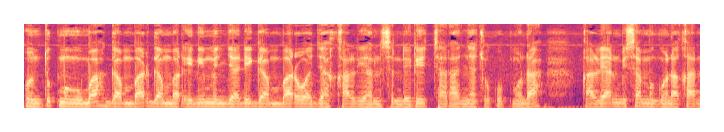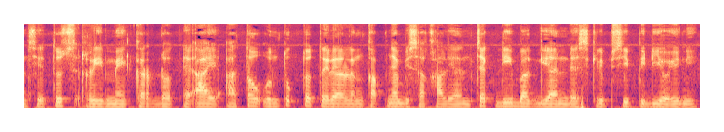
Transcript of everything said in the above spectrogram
Untuk mengubah gambar-gambar ini menjadi gambar wajah kalian sendiri caranya cukup mudah. Kalian bisa menggunakan situs remaker.ai atau untuk tutorial lengkapnya bisa kalian cek di bagian deskripsi video ini.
